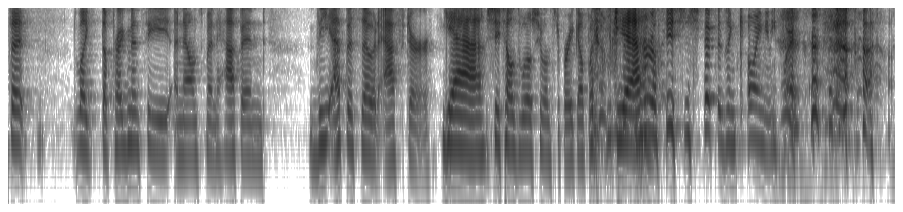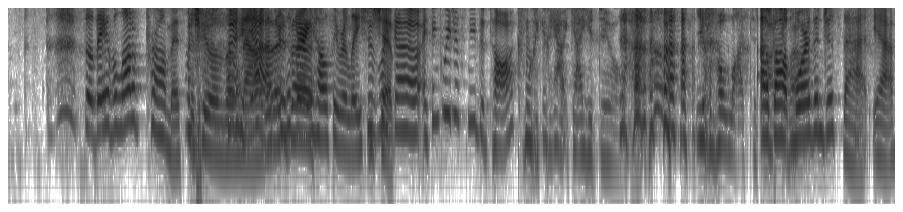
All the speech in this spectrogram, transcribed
that like the pregnancy announcement happened the episode after Yeah. she tells Will she wants to break up with him because Yeah. her relationship isn't going anywhere. So they have a lot of promise, the two of them now. Yeah, this is there's a very a- healthy She's relationship. like, uh, I think we just need to talk. I'm like, yeah, yeah, you do. you have a lot to talk about, about. more than just that. Yeah.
